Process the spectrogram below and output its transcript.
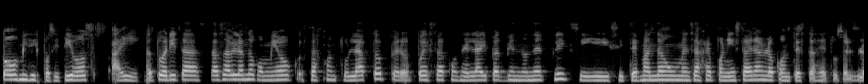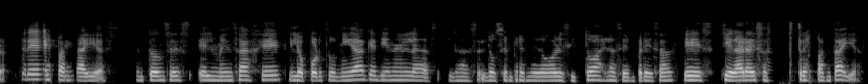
todos mis dispositivos ahí. Tú ahorita estás hablando conmigo, estás con tu laptop, pero puedes estar con el iPad viendo Netflix y si te mandan un mensaje por Instagram lo contestas de tu celular. Tres pantallas. Entonces, el mensaje y la oportunidad que tienen las, los emprendedores y todas las empresas es llegar a esas tres pantallas,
